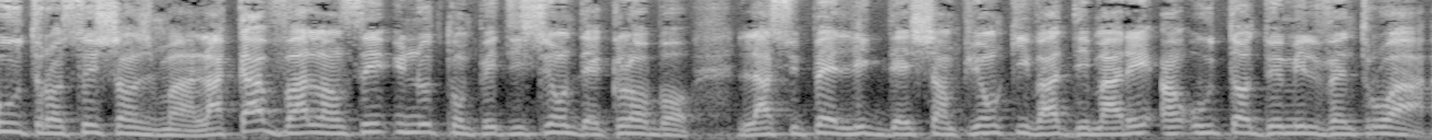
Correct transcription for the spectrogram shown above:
Outre ce changement, la CAF va lancer une autre compétition des clubs, la Super Ligue des Champions qui va démarrer en août 2023.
